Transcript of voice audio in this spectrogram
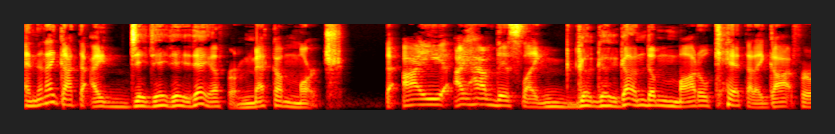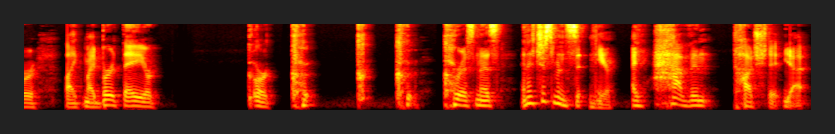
And then I got the idea for Mecha March. I I have this like G- G- Gundam model kit that I got for like my birthday or or c- c- Christmas, and it's just been sitting here. I haven't touched it yet.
